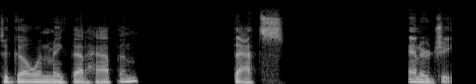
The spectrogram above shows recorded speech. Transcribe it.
to go and make that happen. That's energy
